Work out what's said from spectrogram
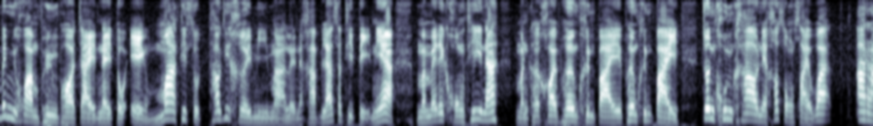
ไม่มีความพึงพอใจในตัวเองมากที่สุดเท่าที่เคยมีมาเลยนะครับ แล้วสถิติเนี่ยมันไม่ได้คงที่นะ มันค่อยๆ เพิ่มขึ้นไป เพิ่มขึ้นไป จนคุณข่าวเนี่ยเขาสงสัยว่า อะไร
